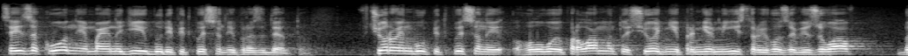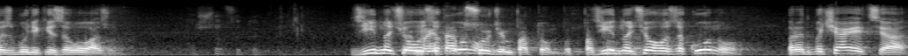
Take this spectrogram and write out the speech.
Цей закон, я маю надію, буде підписаний президентом. Вчора він був підписаний головою парламенту, сьогодні прем'єр-міністр його завізував без будь-яких зауважень. Згідно цього это закону, обсудим потом. потом, Згідно да. цього закону передбачається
